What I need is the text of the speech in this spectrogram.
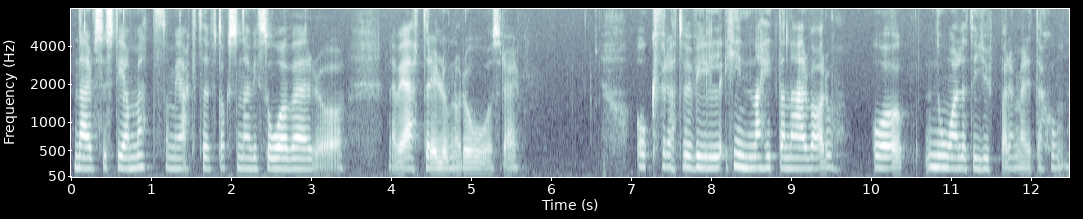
nervsystemet som är aktivt också när vi sover och när vi äter i lugn och ro och sådär. Och för att vi vill hinna hitta närvaro och nå en lite djupare meditation.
